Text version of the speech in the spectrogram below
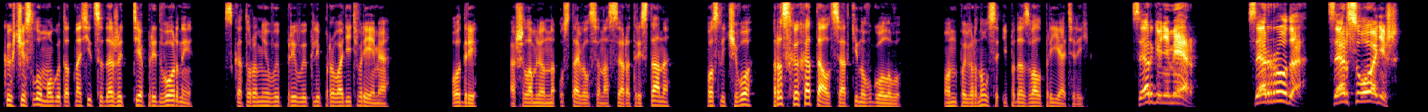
к их числу могут относиться даже те придворные, с которыми вы привыкли проводить время. Одри ошеломленно уставился на сэра Тристана, после чего расхохотался, откинув голову. Он повернулся и подозвал приятелей. «Сэр Гюнемер! Сэр Руда! Сэр Суониш!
